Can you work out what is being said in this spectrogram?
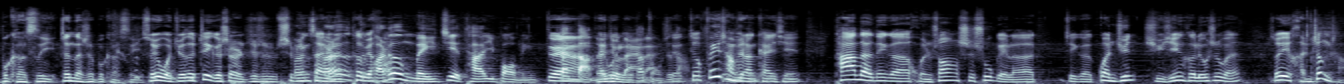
不可思议，真的是不可思议。所以我觉得这个事儿就是世乒赛特别好反，正每届他一报名，对单打啊，他就来了，他总是打，就就非常非常开心。他的那个混双是输给了这个冠军许昕和刘诗雯，所以很正常。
